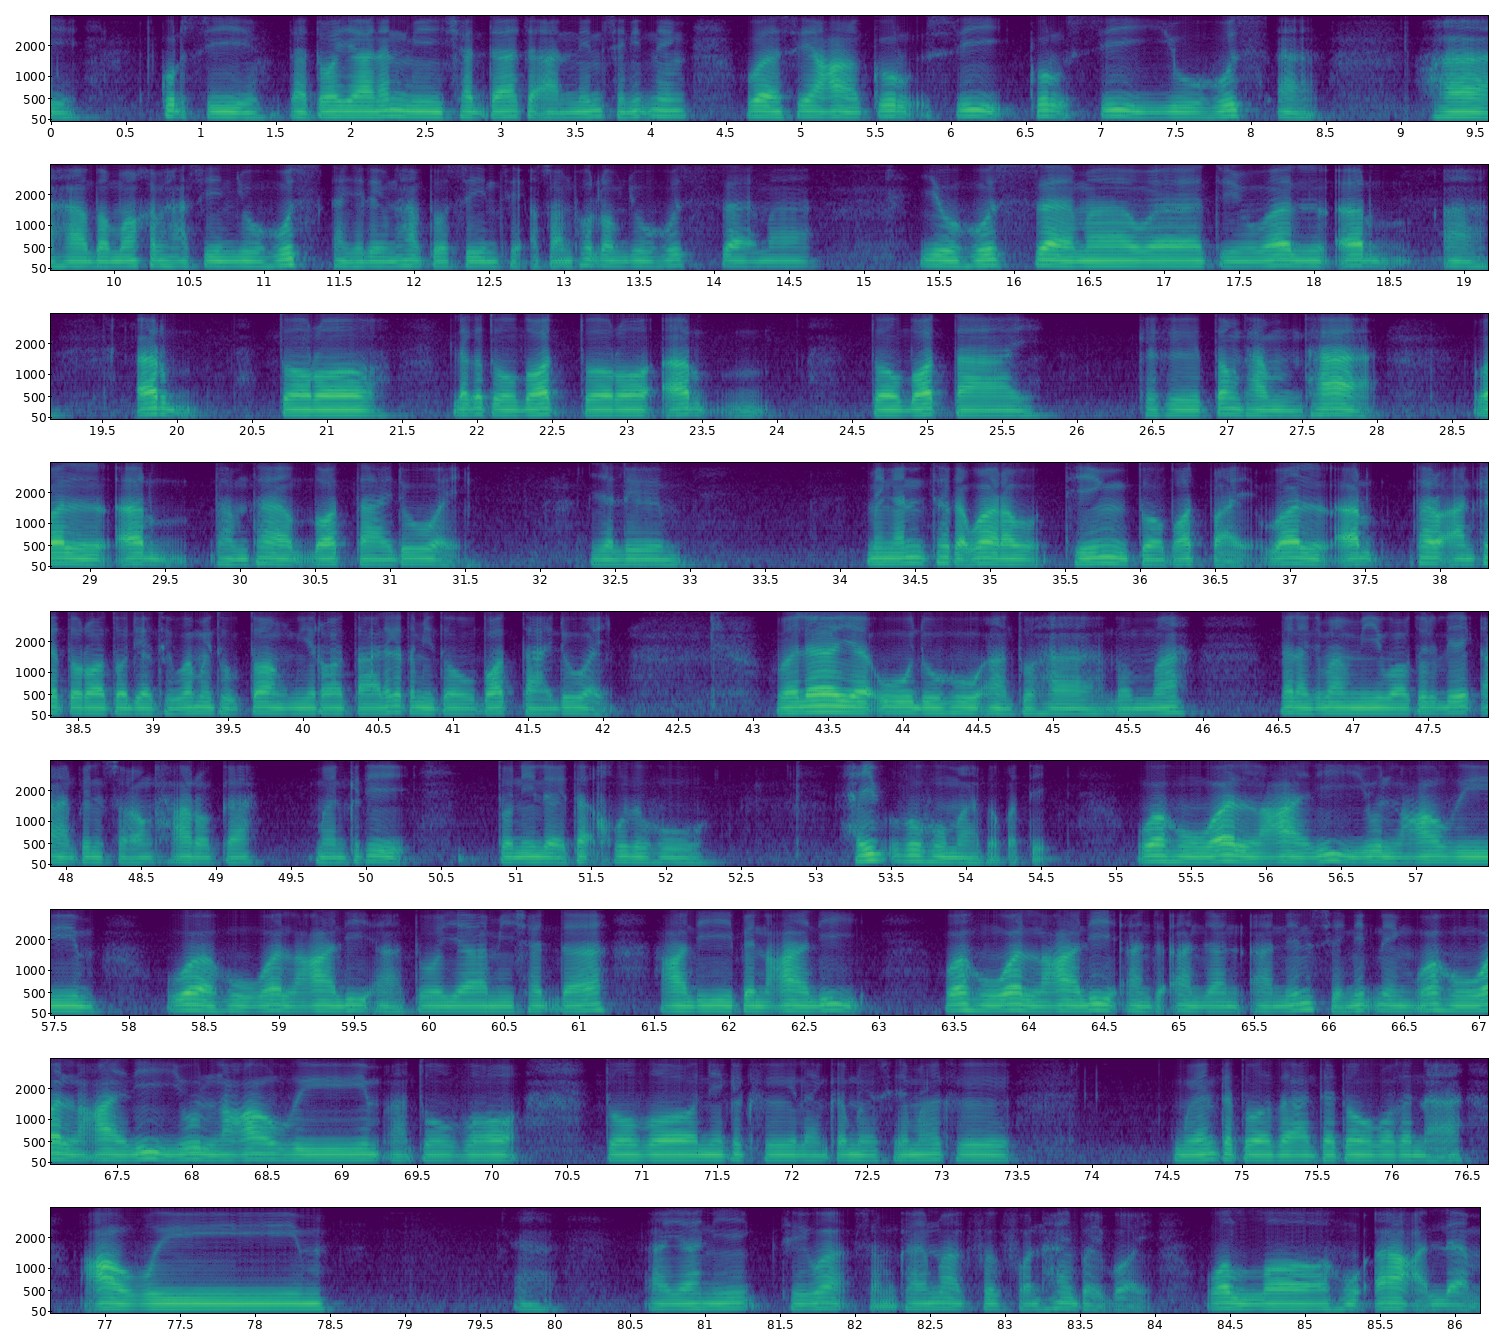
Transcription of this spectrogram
กุรซีแต่ตัวยานั้นมีชัดดาจะอ่านเน้นเสียนิดนึงว่าเสียกุรซีกุรซียู่ฮุสอ่า ฮาฮาดอมอครับหาซีนยูฮุสอ่าอย่าลืมนะครับ ตัวซีนอักษรพจน์ลมยูฮุสมายูฮุสมาวาติวัลอัรอ่าอัรตัวรอแล้วก็ตัวดอทตัวรออัรตัวดอทตาย ก็คือต้องทำท่าวัลอัรทำท่าดอทตายด้วย อย่าลืม ไม่งั้นเท่ากับว่าเราทิ้งตัวบอสไปว่า ถ้าเราอ่านแค่ตัวรอตัวเดียวถือว่าไม่ถูกต้อง มีรอตายแล้วก็จะมีตัวบอสตายด้วยวลายาอูดูฮูอ่านตัวฮาดมมะแล้วหลังจากมามีวาวตัวเล็กอ่านเป็นสองฮารอกะ เหมือนกับที่ตัวนี้เลยตะคูดูฮูฮิฟซูฮูมาปกติวะฮูวัลอาลียุลอาซีมวะฮูวัลอาลีอ่านตัวยามีชัดดาอาลีเป็นอาลี วะฮุวัลอาลีอ่านจะอ่านยันอ่านเน้นเสียงนิดนึงวะฮุวัลอาลียุลอาซีมอ่าตัววอตัววอเนี่ยก็คือแหล่งกำเนิดเสียงมันก็คือเหมือนกับตัวซานแต่ตัววอจะหนาอาซีมอ่าอายะนี้ถือว่าสำคัญมากฝึกฝนให้บ่อยๆ والله أعلم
